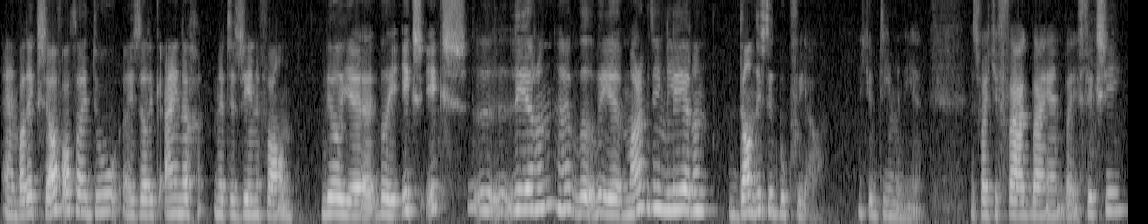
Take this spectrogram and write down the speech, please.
En wat ik zelf altijd doe, is dat ik eindig met de zin van: wil je, wil je XX leren, hè? Wil, wil, je marketing leren, dan is dit boek voor jou. Weet je, op die manier. Dat is wat je vaak bij een, bij een fictie,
